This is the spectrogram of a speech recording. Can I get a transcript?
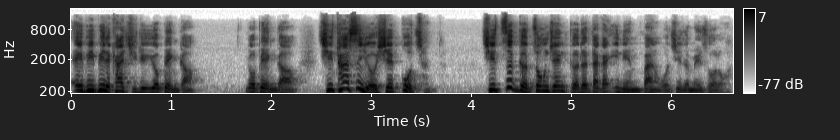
，A P P 的开启率又变高，又变高。其实它是有一些过程的。其实这个中间隔了大概一年半，我记得没错的话，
